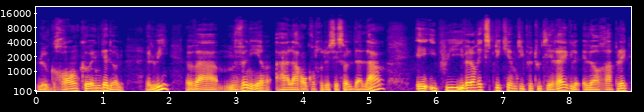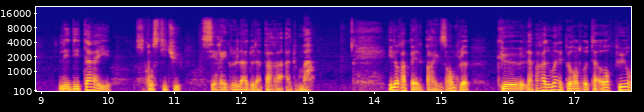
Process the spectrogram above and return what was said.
le grand Cohen Gadol, lui va venir à la rencontre de ces soldats-là et puis il va leur expliquer un petit peu toutes les règles et leur rappeler les détails qui constituent ces règles-là de la para Adouma. Il leur rappelle par exemple que la paradouma, elle peut rendre Tahor pur,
